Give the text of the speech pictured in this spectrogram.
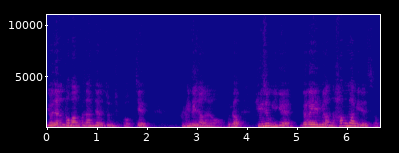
여자는 더 많고 남자는 좀 죽고 그치? 그렇게 되잖아요. 그러니까 계속 이게 내가 예를 들면 한갑이 됐어.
